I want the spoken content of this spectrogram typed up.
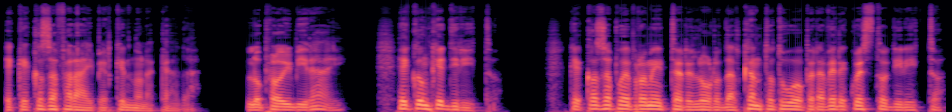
E che cosa farai perché non accada? Lo proibirai? E con che diritto? Che cosa puoi promettere loro dal canto tuo per avere questo diritto?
